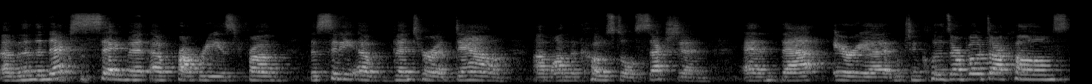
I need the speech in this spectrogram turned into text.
Um, and then the next segment of property is from the city of Ventura down um, on the coastal section. And that area, which includes our boat dock homes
